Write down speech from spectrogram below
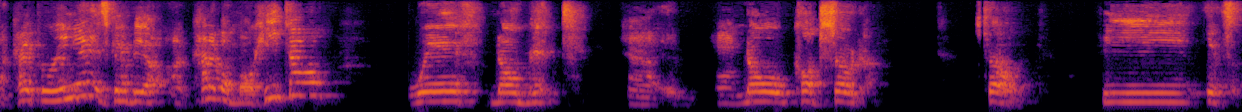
a caipirinha is going to be a, a, kind of a mojito with no mint uh, and no club soda. So the it's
